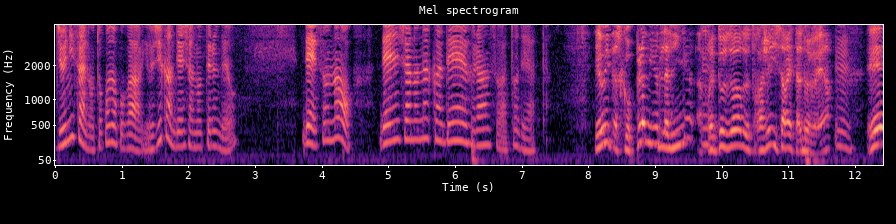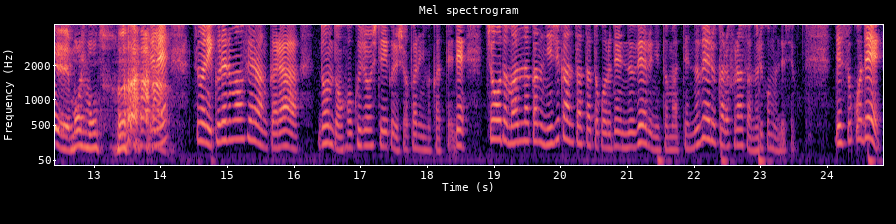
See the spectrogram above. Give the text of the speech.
12歳の男の子が4時間電車に乗ってるんだよでその電車の中でフランソワと出会った Et oui, parce qu'au plein milieu de la ligne, après deux heures de trajet, il s'arrête à ん Et moi, je monte. つまりクレルモン・フェランからどんどん北上していくでしょ、パリに向かって。で、ちょうど真ん中の2時間経ったところでヌベールに泊まって、ヌベールからフランスは乗り込むんですよ。で、そこで、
